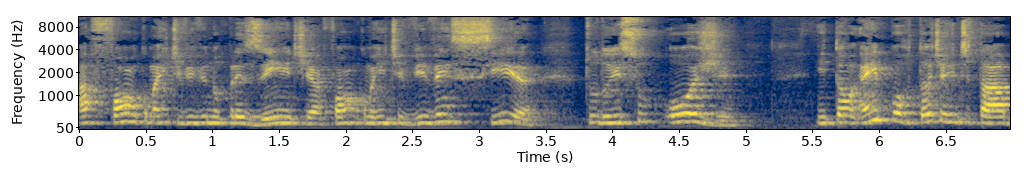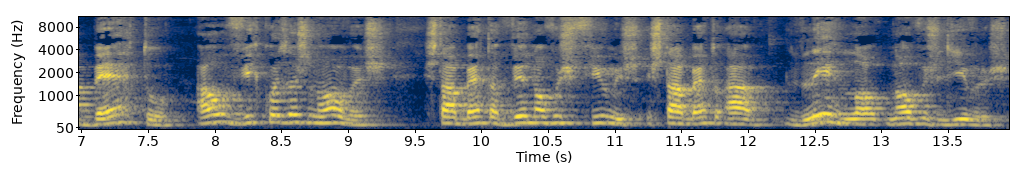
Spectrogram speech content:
à forma como a gente vive no presente, à forma como a gente vivencia tudo isso hoje. Então é importante a gente estar aberto a ouvir coisas novas, estar aberto a ver novos filmes, estar aberto a ler novos livros.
